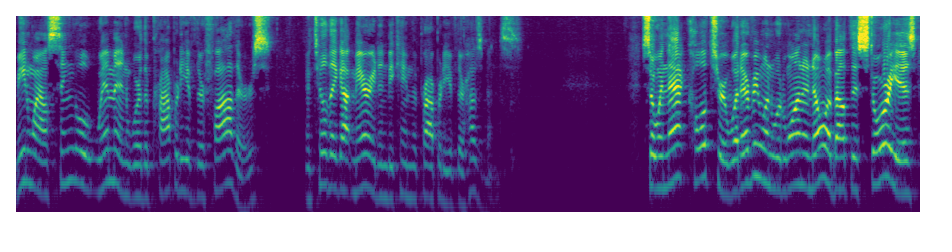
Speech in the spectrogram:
Meanwhile, single women were the property of their fathers until they got married and became the property of their husbands. So, in that culture, what everyone would want to know about this story is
